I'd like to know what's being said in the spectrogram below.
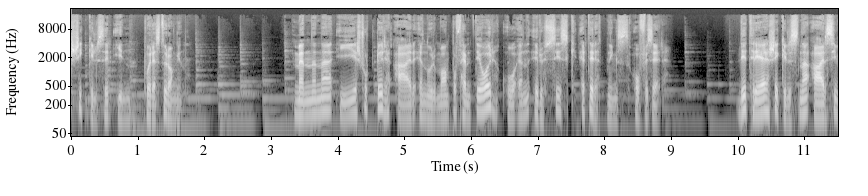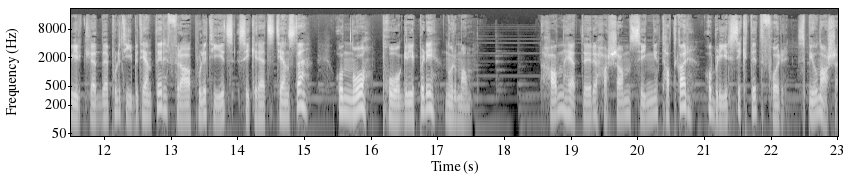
skikkelser inn på restauranten. Mennene i skjorter er en nordmann på 50 år og en russisk etterretningsoffiser. De tre skikkelsene er sivilkledde politibetjenter fra Politiets sikkerhetstjeneste, og nå pågriper de nordmannen. Han heter Hasham Singh Tatkar og blir siktet for spionasje.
